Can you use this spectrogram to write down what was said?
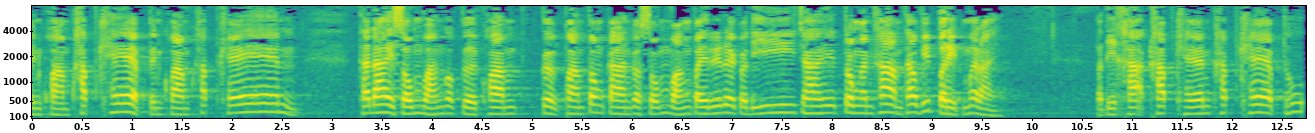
เป็นความคับแคบ เป็นความคับแค้นถ้าได้สมหวังก็เกิดความเกิดความต้องการก็สมหวังไปเรื่อยๆ ก็ดีใจตรงกันข้าม ถ้าวิปริตเมื่อไหร่ ปฏิฆะคับแค้นคับแคบทุ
